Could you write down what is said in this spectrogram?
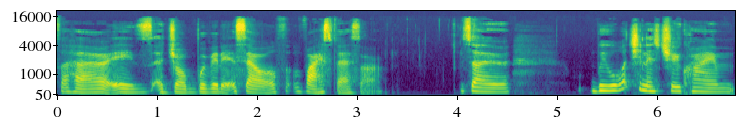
for her is a job within itself, vice versa. So we were watching this true crime.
